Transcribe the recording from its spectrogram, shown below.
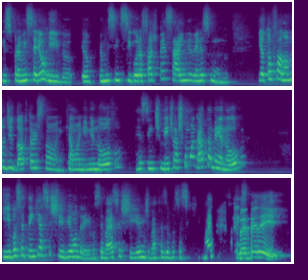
Isso para mim seria horrível. Eu, eu me sinto segura só de pensar em viver nesse mundo. E eu tô falando de Doctor Stone, que é um anime novo, recentemente, eu acho que o mangá também é novo. E você tem que assistir, viu, Andrei? Você vai assistir, a gente vai fazer você assistir mais. Mas peraí,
